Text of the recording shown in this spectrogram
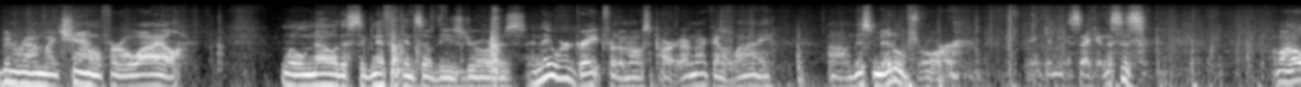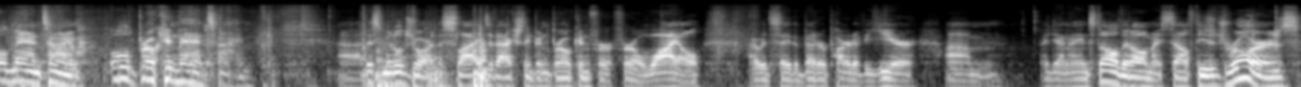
been around my channel for a while will know the significance of these drawers, and they were great for the most part. I'm not gonna lie. Um, this middle drawer, give me a second. This is I'm on old man time, old broken man time. Uh, this middle drawer, the slides have actually been broken for for a while. I would say the better part of a year. Um, again, I installed it all myself. These drawers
